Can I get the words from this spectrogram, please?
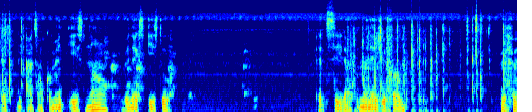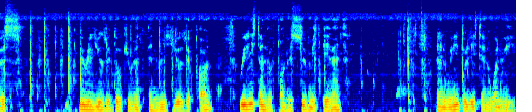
let me add some comment is now the next is to let's see that manage the form first we will use the document and we will use the on. We list on the, on the submit event. And we need to list and when we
